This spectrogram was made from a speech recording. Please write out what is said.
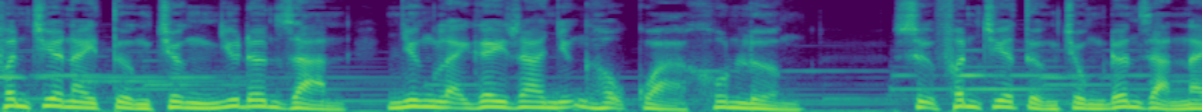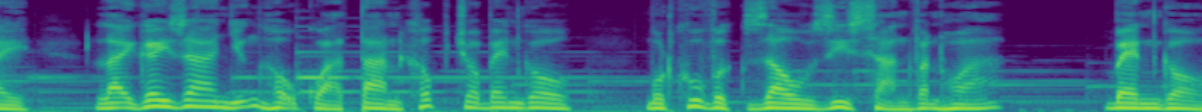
phân chia này tưởng chừng như đơn giản nhưng lại gây ra những hậu quả khôn lường. Sự phân chia tưởng chừng đơn giản này lại gây ra những hậu quả tàn khốc cho Bengal, một khu vực giàu di sản văn hóa. Bengal,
